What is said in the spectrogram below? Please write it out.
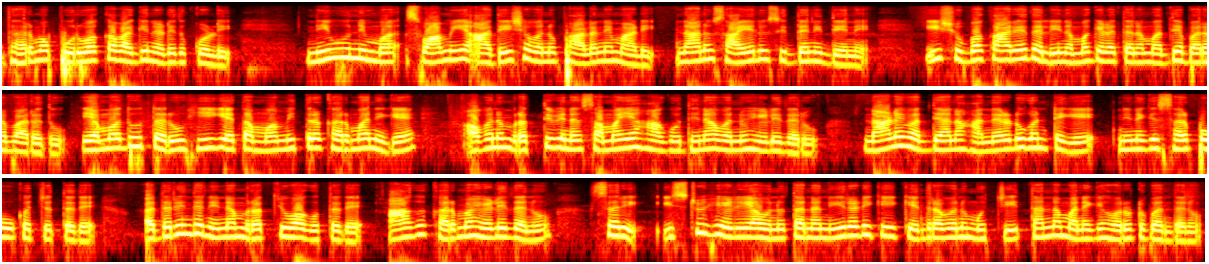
ಧರ್ಮಪೂರ್ವಕವಾಗಿ ನಡೆದುಕೊಳ್ಳಿ. ನೀವು ನಿಮ್ಮ ಸ್ವಾಮಿಯ ಆದೇಶವನ್ನು ಪಾಲನೆ ಮಾಡಿ, ನಾನು ಸಾಯಲು ಸಿದ್ಧನಿದ್ದೇನೆ. ಈ ಶುಭ ಕಾರ್ಯದಲ್ಲಿ ನಮ್ಮ ಗೆಳೆತನ ಮಧ್ಯೆ ಬರಬಾರದು. ಯಮದೂತರು ಹೀಗೆ ತಮ್ಮ ಮಿತ್ರ ಕರ್ಮನಿಗೆ ಅವನ ಮೃತ್ಯುವಿನ ಸಮಯ ಹಾಗೂ ದಿನವನ್ನು ಹೇಳಿದರು. ನಾಳೆ ಮಧ್ಯಾಹ್ನ ಹನ್ನೆರಡು ಗಂಟೆಗೆ ನಿನಗೆ ಸರ್ಪವು ಕಚ್ಚುತ್ತದೆ. ಅದರಿಂದ ನಿನ್ನ ಮೃತ್ಯುವಾಗುತ್ತದೆ. ಆಗ ಕರ್ಮ ಹೇಳಿದನು, ಸರಿ, ಇಷ್ಟು ಹೇಳಿ ಅವನು ತನ್ನ ನೀರಡಿಕೆ ಕೇಂದ್ರವನ್ನು ಮುಚ್ಚಿ ತನ್ನ ಮನೆಗೆ ಹೊರಟು ಬಂದನು.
